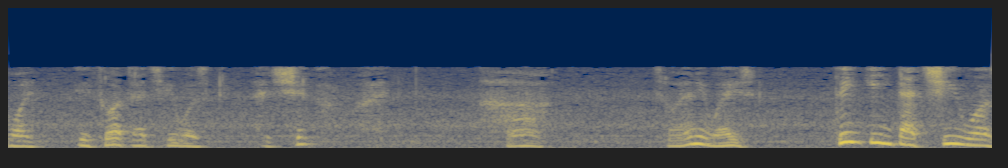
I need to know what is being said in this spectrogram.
Boy, he thought that she was a shikar, right? Ah. So anyways, thinking that she was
